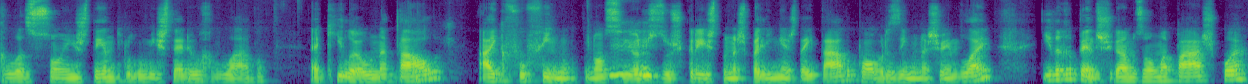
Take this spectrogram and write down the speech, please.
relações dentro do mistério revelado? Aquilo é o Natal, ai que fofinho, Nosso Senhor uhum. Jesus Cristo nas palhinhas deitado, pobrezinho nasceu em Belém, e de repente chegamos a uma Páscoa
